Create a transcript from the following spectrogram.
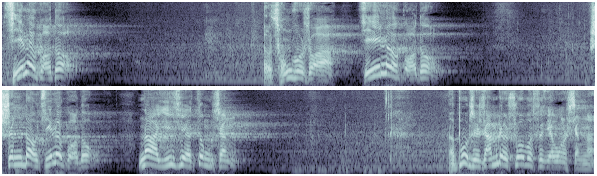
极乐国度，要重复说啊，极乐国度。升到极乐国度，那一切众生，啊，不止咱们这娑婆世界往生啊，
